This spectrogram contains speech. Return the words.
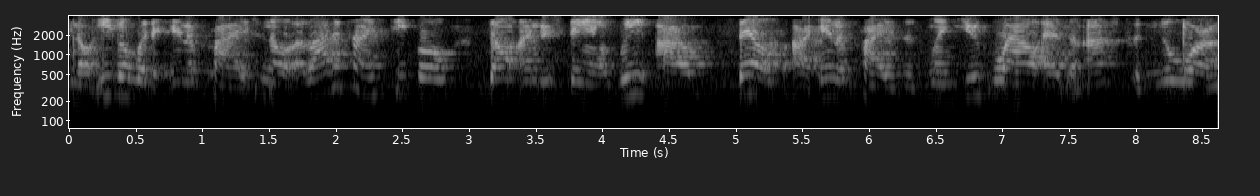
you know, even with an enterprise, you know, a lot of times people don't understand we ourselves are enterprises. When you go out as an entrepreneur, a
